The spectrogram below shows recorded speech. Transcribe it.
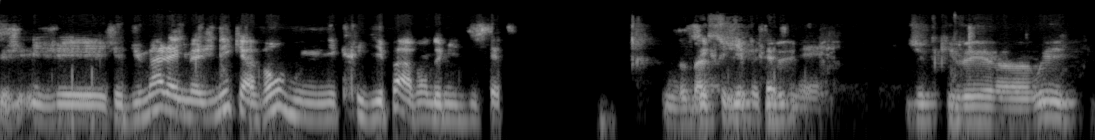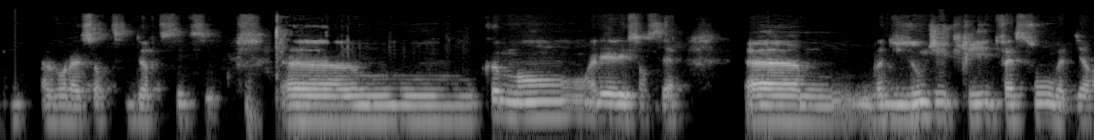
j'ai du mal à imaginer qu'avant, vous n'écriviez pas avant 2017. Vous bah, écriviez peut-être, mais. J'écrivais, oui, avant la sortie de Dirty Sexy. comment aller à l'essentiel euh, bah, disons que j'écris de façon, on va dire,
